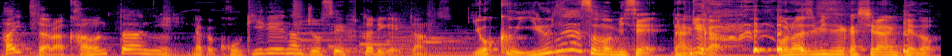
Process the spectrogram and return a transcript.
入ったらカウンターになんか小綺麗な女性2人がいたんですよ。よくいるなその店。なんか 同じ店か知らんけど。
